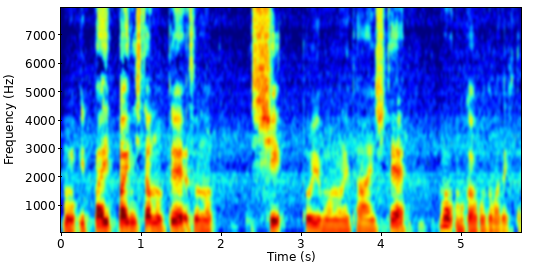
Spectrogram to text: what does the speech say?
もういっぱいいっぱいにしたので、その死というものに対しても向かうことができた。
